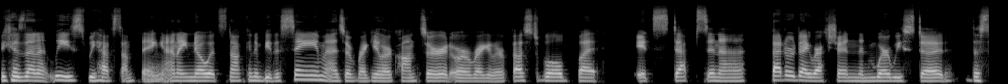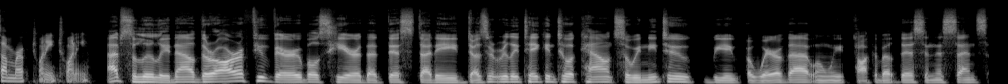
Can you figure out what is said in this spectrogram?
because then at least we have something. And i know it's not going to be the same as a regular concert or a regular festival but it steps in a better direction than where we stood the summer of 2020. Absolutely. Now, there are a few variables here that this study doesn't really take into account. So we need to be aware of that when we talk about this in this sense.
